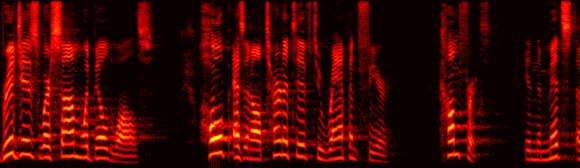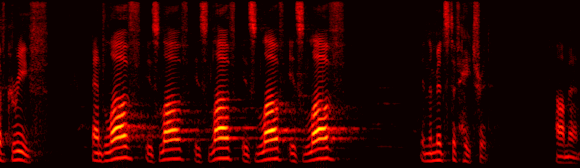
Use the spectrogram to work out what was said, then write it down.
bridges where some would build walls hope as an alternative to rampant fear, comfort in the midst of grief. And love is love is love is love is love in the midst of hatred. Amen.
